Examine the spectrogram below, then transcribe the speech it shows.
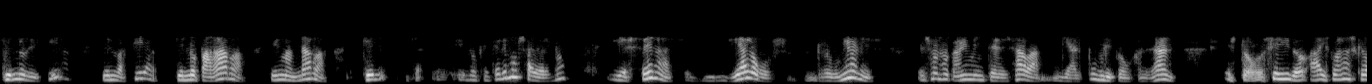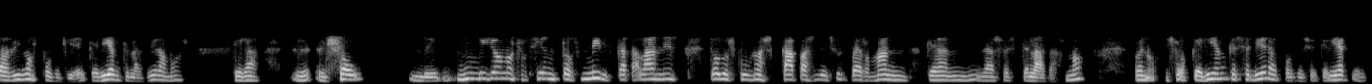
¿quién lo decía? ¿Quién lo hacía? ¿Quién lo pagaba? ¿Quién mandaba? ¿Quién? Eh, lo que queremos saber, ¿no? Y escenas, diálogos, reuniones, eso es lo que a mí me interesaba y al público en general. Esto sí, hay cosas que las vimos porque querían que las viéramos, que era el show de un millón ochocientos mil catalanes, todos con unas capas de Superman que eran las esteladas, ¿no? Bueno, eso querían que se viera porque se quería que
